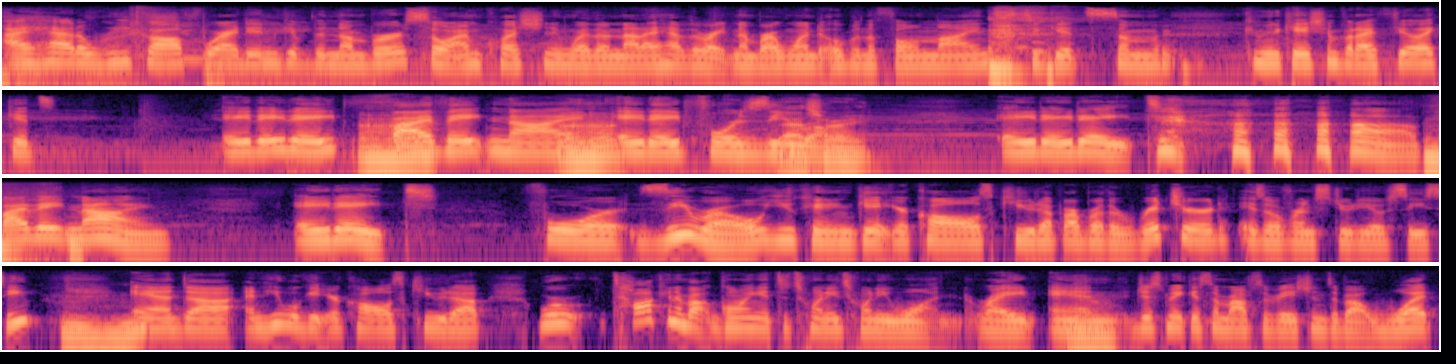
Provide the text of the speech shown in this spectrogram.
I had a week off where I didn't give the number, so I'm questioning whether or not I have the right number. I wanted to open the phone lines to get some communication, but I feel like it's 888 589 8840. That's right. 888 589 8840. You can get your calls queued up. Our brother Richard is over in Studio CC, and uh, and he will get your calls queued up. We're talking about going into 2021, right? And just making some observations about what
